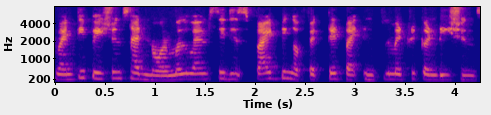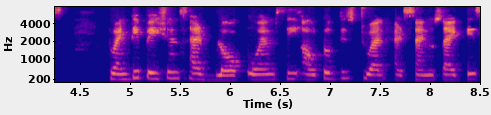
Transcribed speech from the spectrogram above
20 patients had normal OMC despite being affected by inflammatory conditions. 20 patients had blocked OMC. Out of these, 12 had sinusitis,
